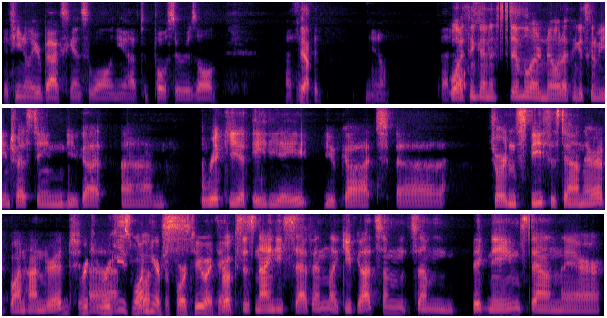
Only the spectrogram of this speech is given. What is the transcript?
If you know your back's against the wall and you have to post a result, I think Yeah. that you know. That Well, I think on a similar note, I think it's going to be interesting. You've got um, Rickie at 88. You've got uh, Jordan Spieth is down there at 100. Rickie, Uh, Rickie's won here before too. I think. Brooks is 97. Like you've got some some big names down there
